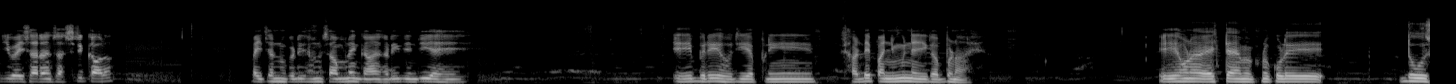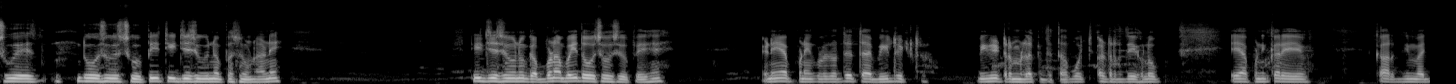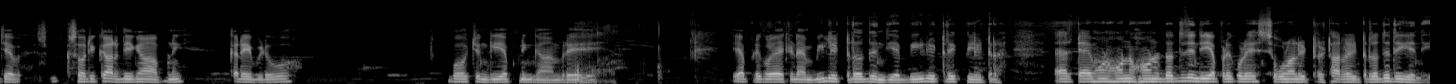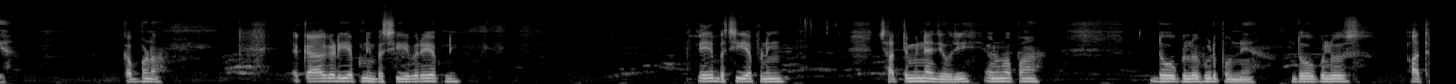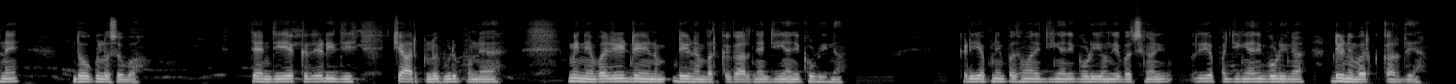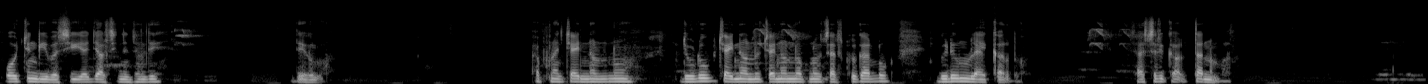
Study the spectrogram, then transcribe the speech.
ਜੀ ਬਾਈ ਸਾਰਿਆਂ ਨੂੰ ਸਤਿ ਸ੍ਰੀ ਅਕਾਲ। ਬਾਈ ਤੁਹਾਨੂੰ ਕਿਹੜੀ ਤੁਹਾਨੂੰ ਸਾਹਮਣੇ ਗਾਂ ਖੜੀ ਦਿੰਦੀ ਹੈ ਇਹ। ਇਹ ਵੀਰੇ ਹੋ ਜੀ ਆਪਣੀ ਸਾਢੇ ਪੰਜ ਮਹੀਨੇ ਦੀ ਗੱਭਣਾ ਹੈ। ਇਹ ਹੁਣ ਇਸ ਟਾਈਮ ਆਪਣੇ ਕੋਲੇ ਦੋ ਸੂਏ ਦੋ ਸੂਏ ਸੂਪੀ ਤੀਜੇ ਸੂਏ ਨੂੰ ਆਪਾਂ ਸੂਣਾ ਨੇ। ਤੀਜੇ ਸੂਏ ਨੂੰ ਗੱਭਣਾ ਬਾਈ ਦੋ ਸੂਏ ਸੂਪੇ ਇਹ। ਇਹਨੇ ਆਪਣੇ ਕੋਲ ਦੁੱਧ ਦਿੱਤਾ 20 ਲੀਟਰ 20 ਲੀਟਰ ਮਿਲਕ ਦਿੱਤਾ ਉਹ ਆਰਡਰ ਦੇਖ ਲਓ। ਇਹ ਆਪਣੀ ਘਰੇ ਘਰ ਦੀ ਮੱਝ ਸੋਰੀ ਘਰ ਦੀ ਗਾਂ ਆਪਣੀ, ਘਰੇ ਵੀਡੀਓ ਬਹੁਤ ਚੰਗੀ ਆਪਣੀ ਗਾਂ ਵੀਰੇ ਇਹ। ਇਹ ਆਪਣੇ ਕੋਲ ਇਸ ਟਾਈਮ 20 ਲੀਟਰ ਦੁੱਧ ਦਿੰਦੀ ਹੈ 20 ਲੀਟਰ 1 ਲੀਟਰ। ਇਸ ਟਾਈਮ ਹੁਣ ਹੁਣ ਹੁਣ ਦੁੱਧ ਦਿੰਦੀ ਆਪਣੇ ਕੋਲੇ 16 ਲੀਟਰ 18 ਲੀਟਰ ਦੁੱਧ ਦੇ ਜਾਂਦੀ ਹੈ ਕੱਬਣਾ। ਇੱਕ ਆ ਗੜੀ ਆਪਣੀ ਬੱਸੀ ਵੀਰੇ ਆਪਣੀ। ਇਹ ਬੱਸੀ ਆਪਣੀ 7 ਮਹੀਨਿਆਂ ਦੀ ਹੋ ਜੀ ਇਹਨੂੰ ਆਪਾਂ 2 ਕਿਲੋ ਫੀਡ ਪਾਉਂਦੇ ਆ। 2 ਕਿਲੋ ਹੱਥ ਨੇ। 2 ਕਿਲੋ ਸਵੇਰ ਦਿਨ ਦੀ ਇੱਕ ਜਿਹੜੀ ਜੀ ਚਾਰ ਕਿਲੋ ਫੀਡ ਪਾਉਂਦੇ ਆ, ਮਹੀਨੇ ਬਾਅਦ ਜਿਹੜੀ ਡੇਨ ਡੇਨ ਵਰਕ ਕਰਦੇ ਆ ਜੀਆਂ ਦੀ ਗੋਲੀ ਨਾਲ। ਕਿਹੜੀ ਆਪਣੀ ਪਸ਼ੂਆਂ ਦੀ ਜੀਆਂ ਦੀ ਗੋਲੀ ਆਉਂਦੀ ਹੈ ਬੱਸੀਆਂ ਦੀ, ਉਹਦੀ ਆਪਾਂ ਜੀਆਂ ਦੀ ਗੋਲੀ ਨਾਲ ਡੇਨ ਵਰਕ ਕਰਦੇ ਆ। ਬਹੁਤ ਚੰਗੀ ਬੱਸੀ ਹੈ ਜਰਸੀ ਨਸਲ ਦੀ ਦੇਖ ਲਓ। ਆਪਣਾ ਚੈਨਲ ਨੂੰ, YouTube ਚੈਨਲ ਨੂੰ ਚੈਨਲ ਨੂੰ ਆਪਣਾ ਸਬਸਕ੍ਰਾਈਬ ਕਰ ਲਓ ਵੀਡੀਓ ਨੂੰ ਲਾਈਕ ਕਰ ਦਿਓ। ਸਤਿ ਸ਼੍ਰੀ ਅਕਾਲ, ਧੰਨਵਾਦ।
